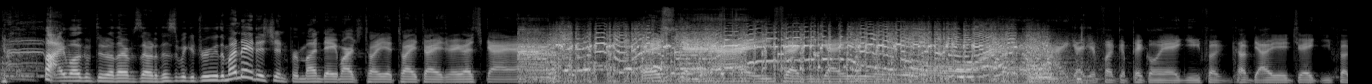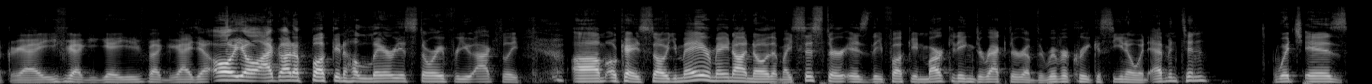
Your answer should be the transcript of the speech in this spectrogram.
Hi, welcome to another episode of This Week of Drew, the Monday edition for Monday, March 20th, 2023. Let's go. Let's. You fucking got your fucking pickle egg. You fucking come down here and drink. You fuck around. You fucking get you fucking guys. Oh, yo, I got a fucking hilarious story for you, actually. Um, okay, so you may or may not know that my sister is the fucking marketing director of the River Creek Casino in Edmonton which is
